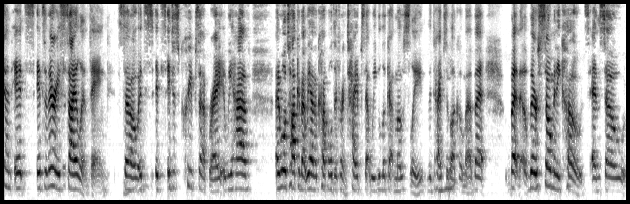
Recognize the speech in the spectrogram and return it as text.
and it's it's a very silent thing so it's it's it just creeps up right we have and we'll talk about we have a couple different types that we look at mostly the types mm-hmm. of glaucoma but but there's so many codes and so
